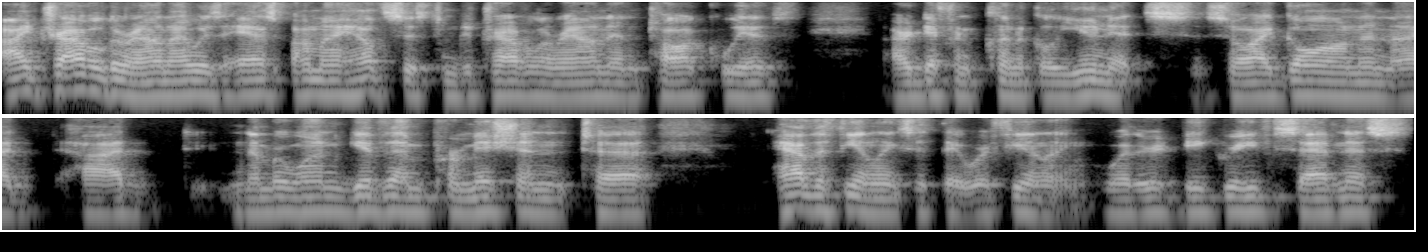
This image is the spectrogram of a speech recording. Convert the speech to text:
I traveled around, I was asked by my health system to travel around and talk with our different clinical units. So I'd go on and I'd, I'd number one, give them permission to have the feelings that they were feeling, whether it be grief, sadness,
